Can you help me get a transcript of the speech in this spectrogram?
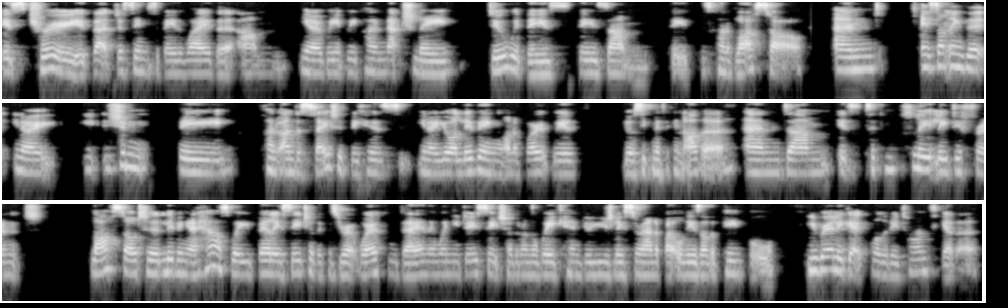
it's true. That just seems to be the way that, um, you know, we, we kind of naturally deal with these, these, um, these, this kind of lifestyle. And it's something that, you know, you shouldn't be kind of understated because, you know, you're living on a boat with your significant other and, um, it's a completely different lifestyle to living in a house where you barely see each other because you're at work all day. And then when you do see each other on the weekend, you're usually surrounded by all these other people. You rarely get quality time together.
